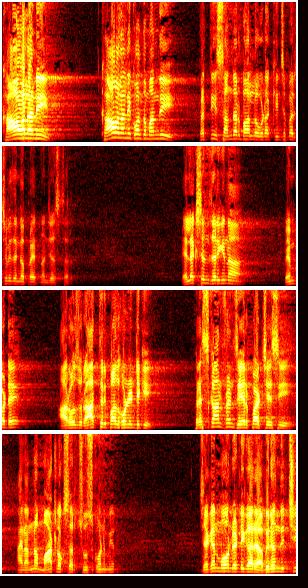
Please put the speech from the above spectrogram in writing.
కావాలని కావాలని కొంతమంది ప్రతి సందర్భాల్లో కూడా కించపరిచే విధంగా ప్రయత్నం చేస్తారు. ఎలక్షన్ జరిగిన వెంబడే ఆ రోజు రాత్రి పదకొండింటికి ప్రెస్ కాన్ఫరెన్స్ ఏర్పాటు చేసి ఆయన అన్న మాటలు ఒకసారి చూసుకోండి మీరు. జగన్మోహన్ రెడ్డి గారి అభినందించి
